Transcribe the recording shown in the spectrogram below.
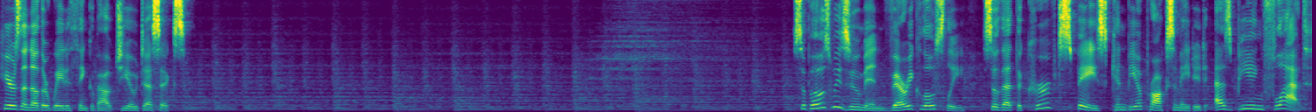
Here's another way to think about geodesics. Suppose we zoom in very closely so that the curved space can be approximated as being flat.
